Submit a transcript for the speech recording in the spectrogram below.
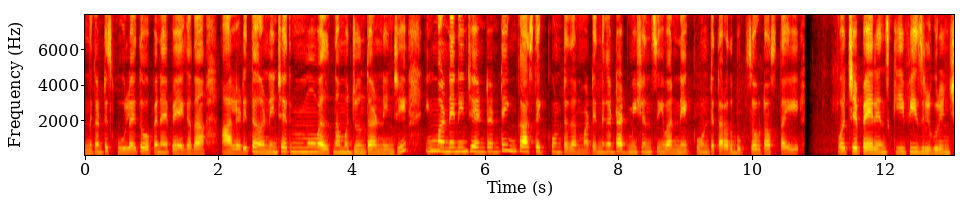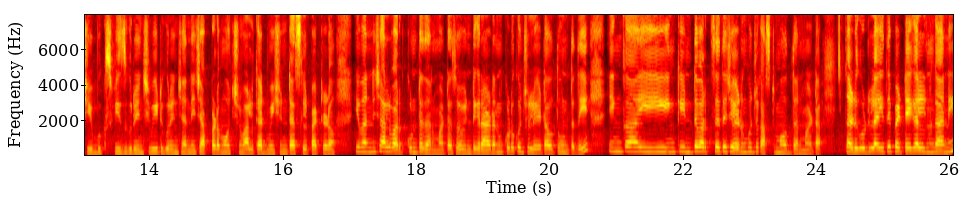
ఎందుకంటే స్కూల్ అయితే ఓపెన్ అయిపోయాయి కదా. ఆల్రెడీ థర్డ్ నుంచి అయితే మేము వెళ్తున్నాము జూన్ థర్డ్ నుంచి. ఇంక మండే నుంచి ఏంటంటే ఇంకా కాస్త ఎక్కువ ఉంటుంది అనమాట ఎందుకంటే అడ్మిషన్స్ ఇవన్నీ ఎక్కువ ఉంటాయి. తర్వాత బుక్స్ ఒకటి వస్తాయి. వచ్చే పేరెంట్స్కి ఫీజుల గురించి బుక్స్ ఫీజు గురించి వీటి గురించి అన్నీ చెప్పడం వచ్చిన వాళ్ళకి అడ్మిషన్ టెస్టులు పెట్టడం ఇవన్నీ చాలా వర్క్ ఉంటుంది అనమాట సో ఇంటికి రావడానికి కూడా కొంచెం లేట్ అవుతూ ఉంటుంది. ఇంకా ఈ ఇంక ఇంటి వర్క్స్ అయితే చేయడం కొంచెం కష్టం అవుద్ది అనమాట తడిగుడ్లు అయితే పెట్టేయగలను కానీ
